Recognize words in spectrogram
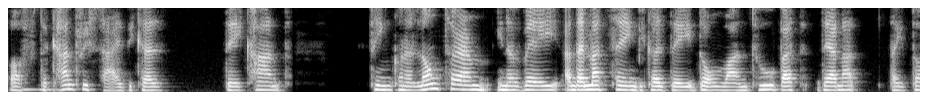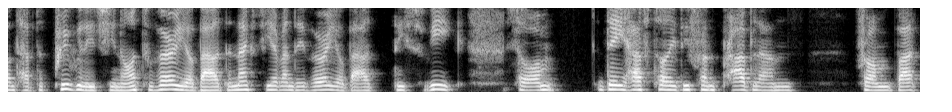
of the countryside because they can't think on a long term in a way and i'm not saying because they don't want to but they're not like don't have the privilege you know to worry about the next year when they worry about this week so um, they have totally different problems from what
